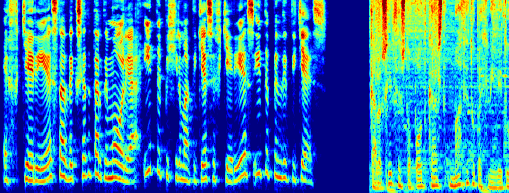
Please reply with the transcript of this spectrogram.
ευκαιρίες στα δεξιά τεταρτημόρια, είτε επιχειρηματικές ευκαιρίες είτε επενδυτικές. Καλώς ήρθες στο podcast «Μάθε το παιχνίδι του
